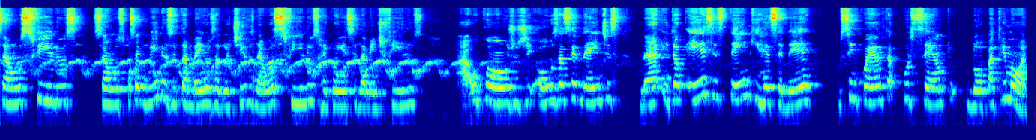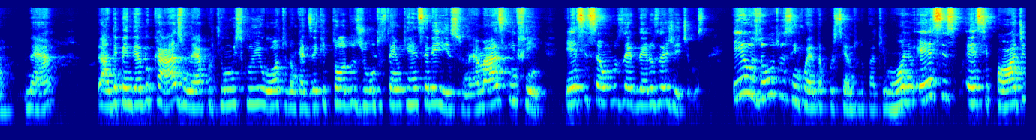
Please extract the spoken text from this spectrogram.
São os filhos, são os consanguíneos e também os adotivos, né? Os filhos, reconhecidamente filhos, o cônjuge ou os ascendentes né? Então, esses têm que receber os 50% do patrimônio, né? A depender do caso, né? Porque um exclui o outro, não quer dizer que todos juntos tenham que receber isso, né? Mas, enfim, esses são os herdeiros legítimos. E os outros 50% do patrimônio, esses, esse pode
